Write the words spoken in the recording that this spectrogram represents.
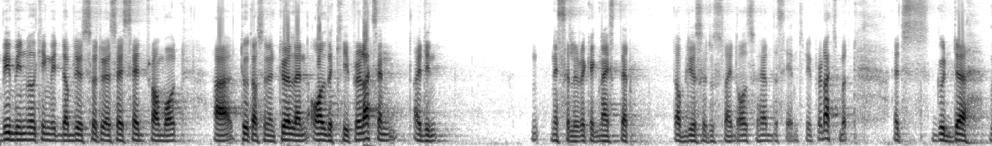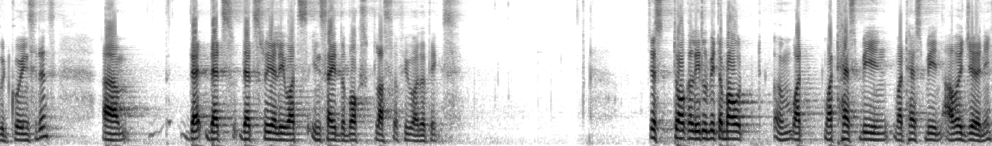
We've been working with WSO2, as I said, from about uh, 2012 and all the key products, and I didn't necessarily recognize that WSO2 slide also had the same three products, but it's good, uh, good coincidence. Um, that, that's, that's really what's inside the box plus a few other things. Just talk a little bit about um, what, what, has been, what has been our journey.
